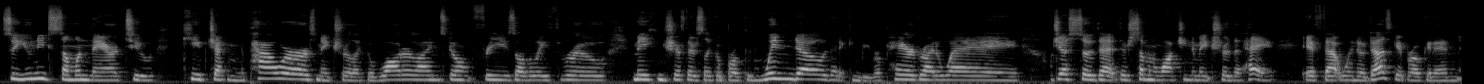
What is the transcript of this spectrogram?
So you need someone there to keep checking the powers, make sure like the water lines don't freeze all the way through, making sure if there's like a broken window that it can be repaired right away, just so that there's someone watching to make sure that hey, if that window does get broken in,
